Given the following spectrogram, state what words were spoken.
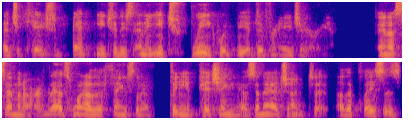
education at each of these and each week would be a different age area in a seminar that's one of the things that i'm thinking of pitching as an adjunct at other places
